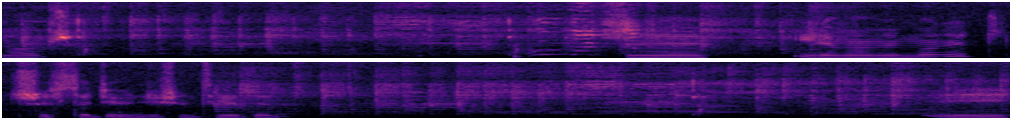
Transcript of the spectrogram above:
Dobrze. Y, ile mamy monet? 391. I...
